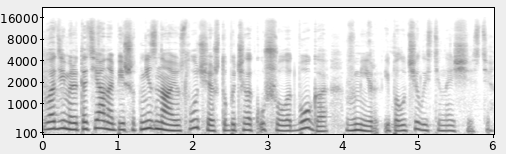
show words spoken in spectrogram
Владимир и Татьяна пишут, не знаю случая, чтобы человек ушел от Бога в мир и получил истинное счастье.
